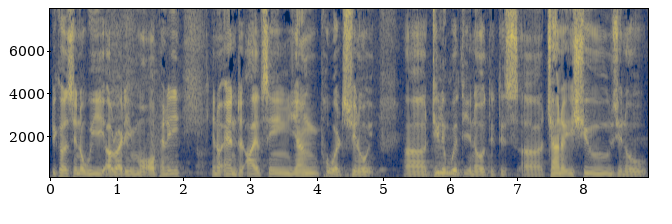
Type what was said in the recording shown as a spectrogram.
because you know we are writing more openly, you know, and I've seen young poets, you know, uh, dealing with you know this uh, gender issues, you know,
